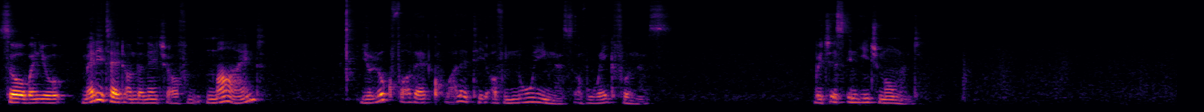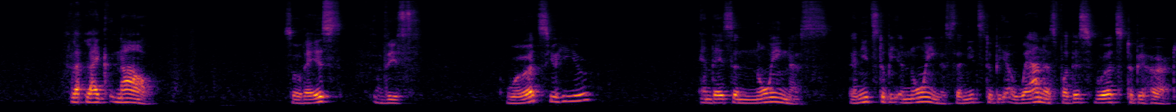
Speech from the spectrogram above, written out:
So when you meditate on the nature of mind, you look for that quality of knowingness, of wakefulness, which is in each moment. like now. So there is this words you hear, and there's a knowingness. There needs to be a knowingness, there needs to be awareness for these words to be heard.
